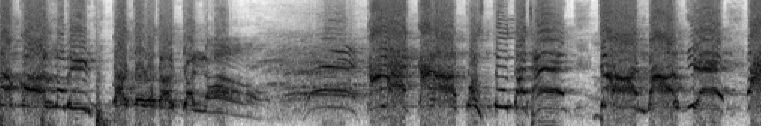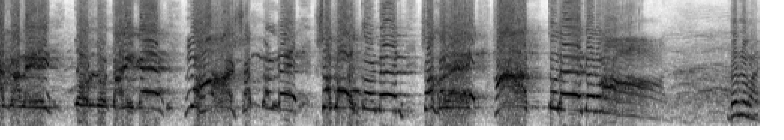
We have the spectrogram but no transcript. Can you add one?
নকল নবীর প্রতিরোধের জন্য কারা কারা প্রস্তুত আছেন যান মাল দিয়ে আগামী পনেরো তারিখের মহাসম্মেলনে সফল করবেন সকলে হাত তুলে জানান ধন্যবাদ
